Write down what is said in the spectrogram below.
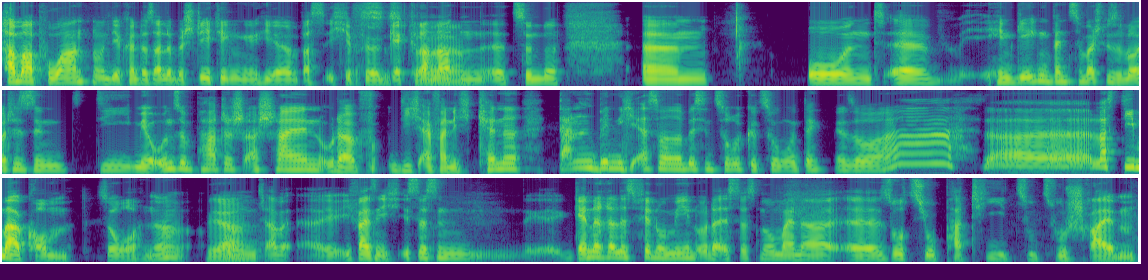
Hammerpointen, und ihr könnt das alle bestätigen hier, was ich hier das für Gaggranaten ja. äh, zünde, ähm, und äh, hingegen, wenn zum Beispiel so Leute sind, die mir unsympathisch erscheinen oder die ich einfach nicht kenne, dann bin ich erstmal so ein bisschen zurückgezogen und denke mir so, ah, äh, lass die mal kommen. So, ne? Ja. Und, aber äh, ich weiß nicht, ist das ein äh, generelles Phänomen oder ist das nur meiner äh, Soziopathie zuzuschreiben?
